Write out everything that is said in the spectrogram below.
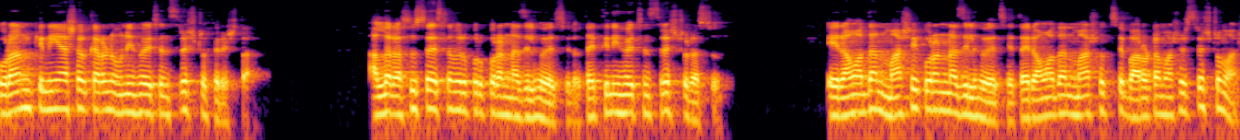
কোরআনকে নিয়ে আসার কারণে উনি হয়েছেন শ্রেষ্ঠ ফেরেস্তা আল্লাহ রাসুসাহ ইসলামের উপর কোরআন নাজিল হয়েছিল, তাই তিনি হয়েছেন শ্রেষ্ঠ রাসুল। এই রমাদান মাসে কোরআন নাজিল হয়েছে, তাই রমাদান মাস হচ্ছে বারোটা মাসের শ্রেষ্ঠ মাস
